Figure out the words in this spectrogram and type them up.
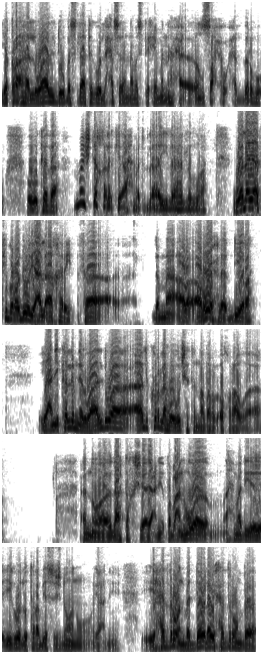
يقرأها الوالد وبس لا تقول لحسن أنا مستحي منه انصحه وحذره وكذا. مش دخلك يا أحمد لا إله إلا الله. ولا يأتي بردودي على الآخرين. فلما أروح للديرة يعني يكلمني الوالد وأذكر له وجهة النظر الأخرى و أنه لا تخشى. يعني طبعا هو أحمد يقول له ترى بيسجنون ويعني يحذرون بالدولة ويحذرون ب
